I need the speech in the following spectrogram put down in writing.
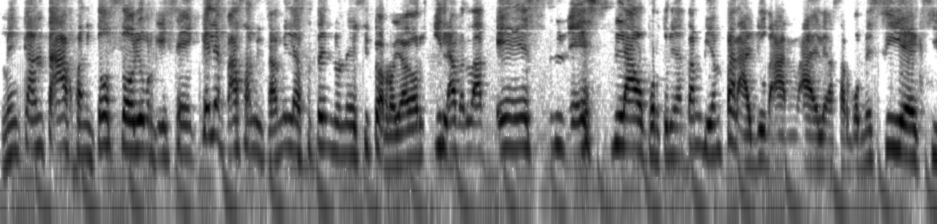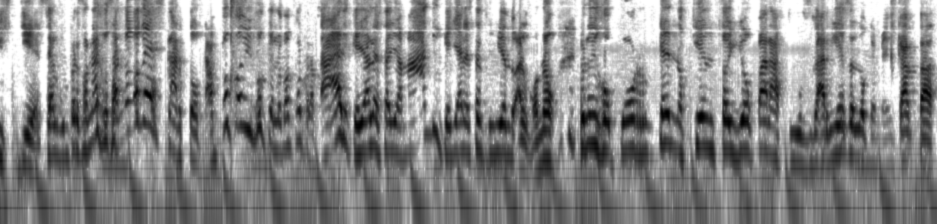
Me encanta a Juanito Osorio porque dice, ¿qué le pasa a mi familia? Está teniendo un éxito arrollador y la verdad es, es la oportunidad también para ayudar a Eleazar Gómez si existiese algún personaje. O sea, no descartó, tampoco dijo que lo va a contratar y que ya le está llamando y que ya le está escribiendo algo, no. Pero dijo, ¿por qué no? ¿Quién soy yo para juzgar? Y eso es lo que me encanta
